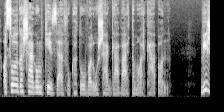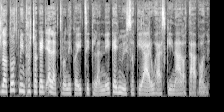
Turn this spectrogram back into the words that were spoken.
A szolgaságom kézzelfogható valósággá vált a markában. Vizslatott, mintha csak egy elektronikai cikk lennék egy műszaki áruház kínálatában,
